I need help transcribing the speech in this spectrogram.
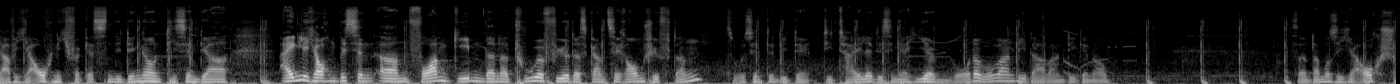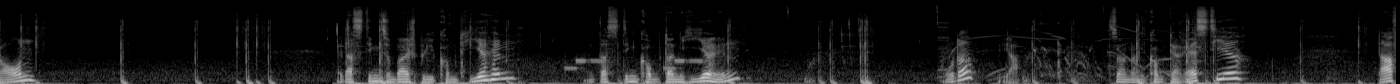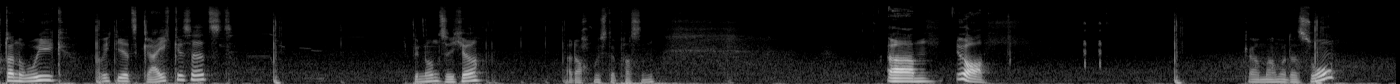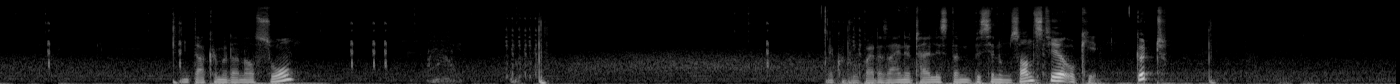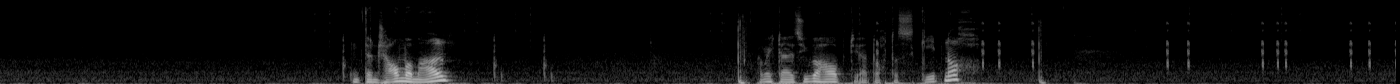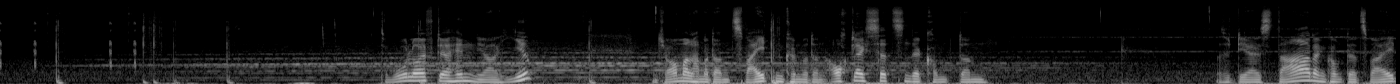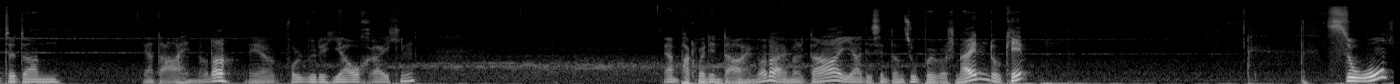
Darf ich ja auch nicht vergessen, die Dinger. Und die sind ja eigentlich auch ein bisschen ähm, formgebender Natur für das ganze Raumschiff dann. So, wo sind denn die, die, die Teile? Die sind ja hier irgendwo, oder? Wo waren die? Da waren die, genau. So, und da muss ich ja auch schauen. Das Ding zum Beispiel kommt hier hin. Und das Ding kommt dann hier hin. Oder? Ja. So, und dann kommt der Rest hier. Darf dann ruhig... Habe ich die jetzt gleichgesetzt? Ich bin unsicher. Ja doch, müsste passen. Ähm, ja. Dann machen wir das so. Und da können wir dann auch so. Ja gut, wobei das eine Teil ist dann ein bisschen umsonst hier. Okay, gut. Und dann schauen wir mal. Komme ich da jetzt überhaupt? Ja doch, das geht noch. wo läuft der hin? Ja, hier. Und schauen wir mal, haben wir dann einen zweiten, können wir dann auch gleich setzen. Der kommt dann... Also der ist da, dann kommt der zweite dann... Ja, dahin, oder? Naja, voll würde hier auch reichen. Dann packen wir den dahin, oder? Einmal da. Ja, die sind dann super überschneidend. Okay. So.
